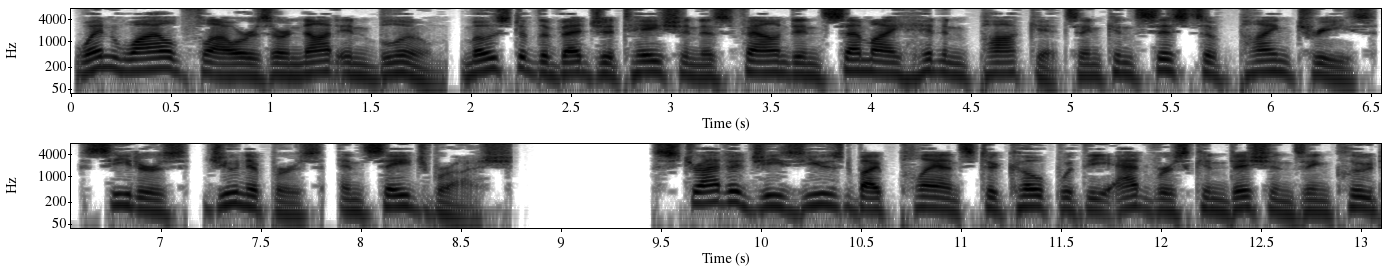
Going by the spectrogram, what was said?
When wildflowers are not in bloom, most of the vegetation is found in semi-hidden pockets and consists of pine trees, cedars, junipers, and sagebrush. Strategies used by plants to cope with the adverse conditions include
